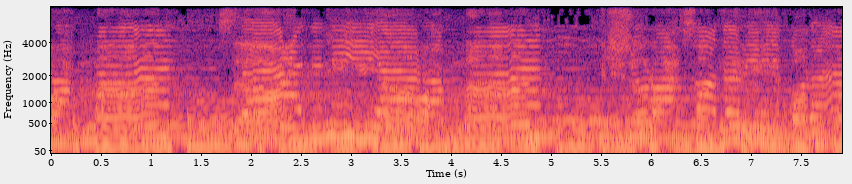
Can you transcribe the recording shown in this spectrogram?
رحمن. ساعدني يا رحمن. اشرح صدري قرآن.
